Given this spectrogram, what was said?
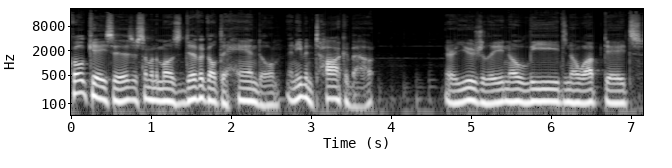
Cold cases are some of the most difficult to handle and even talk about. There are usually no leads, no updates,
